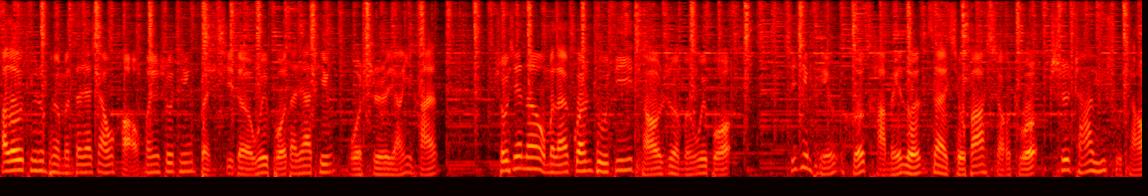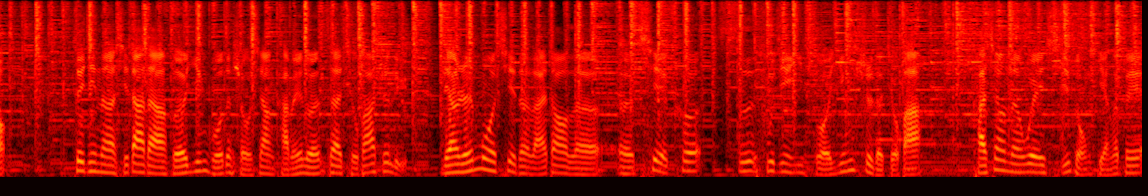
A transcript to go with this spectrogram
Hello，听众朋友们，大家下午好，欢迎收听本期的微博大家听，我是杨一涵。首先呢，我们来关注第一条热门微博：习近平和卡梅伦在酒吧小酌吃炸鱼薯条。最近呢，习大大和英国的首相卡梅伦在酒吧之旅，两人默契的来到了呃切科斯附近一所英式的酒吧。卡相呢为习总点了杯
